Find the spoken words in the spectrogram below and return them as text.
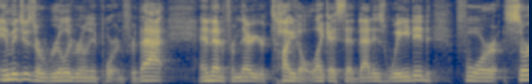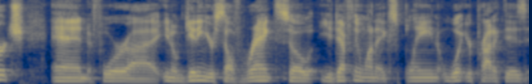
images are really, really important for that. And then from there, your title, like I said, that is weighted for search and for uh, you know getting yourself ranked. So you definitely want to explain what your product is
